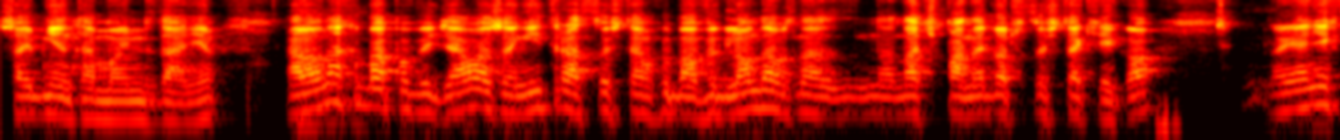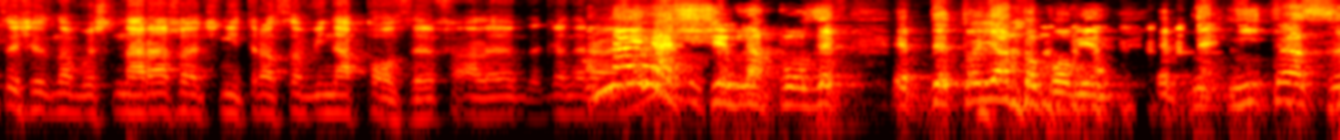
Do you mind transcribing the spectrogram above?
szajbnięta moim zdaniem, ale ona chyba powiedziała, że Nitras coś tam chyba wyglądał na, na naćpanego czy coś takiego. No ja nie chcę się znowu narażać Nitrasowi na pozew, ale generalnie... Naraź się na pozew, to ja to powiem. Nitras,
